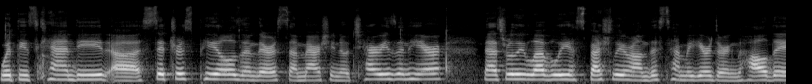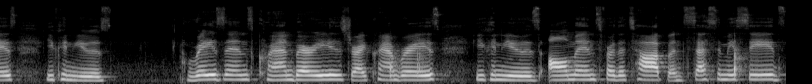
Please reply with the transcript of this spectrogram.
with these candied uh, citrus peels and there are some maraschino cherries in here. That's really lovely, especially around this time of year during the holidays. You can use raisins, cranberries, dried cranberries. You can use almonds for the top and sesame seeds.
